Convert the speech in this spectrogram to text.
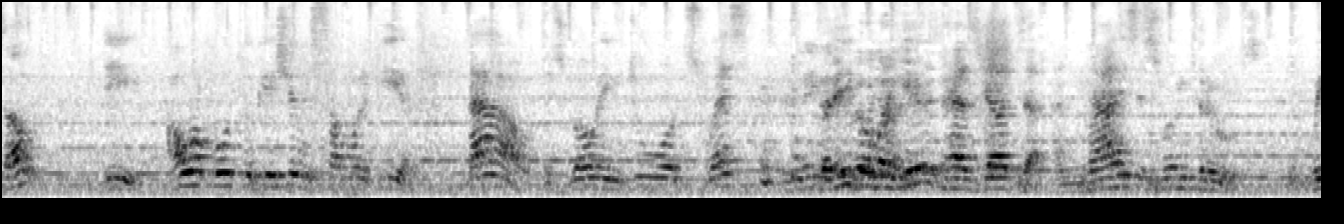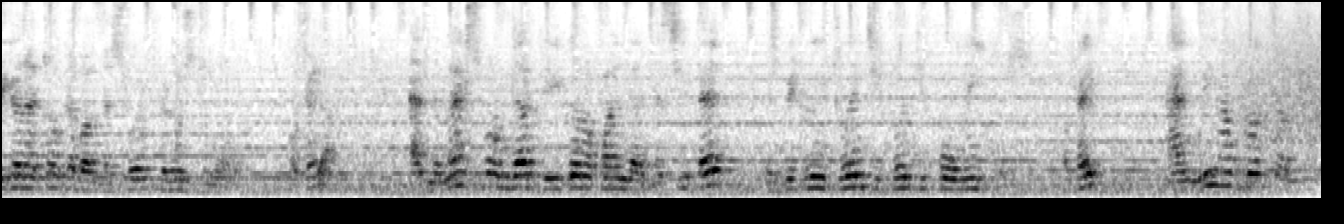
from the reef itself. The our boat location is somewhere here. Now it's going towards west. The reef over here has got a, nice swim throughs. We're gonna talk about the swim throughs tomorrow. Okay? And the maximum depth you're gonna find that the seabed is between 20 24 meters. Okay? And we have got some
